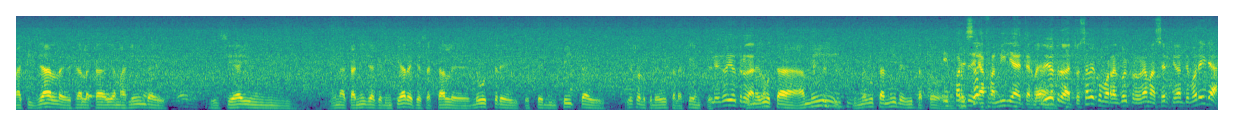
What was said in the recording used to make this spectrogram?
maquillarla y dejarla cada día más linda y, si hay una canilla que limpiar hay que sacarle lustre y que esté limpita y, eso es lo que le gusta a la gente. Le doy otro dato. me gusta a mí, y me gusta a mí, le gusta a todos. Es parte de la familia de Terma. Le doy otro dato. ¿Sabe cómo arrancó el programa Sergio Dante Moreira?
